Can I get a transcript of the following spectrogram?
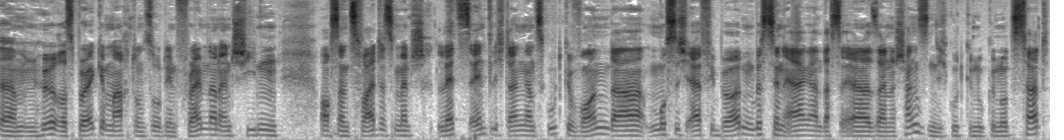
ähm, ein höheres Break gemacht und so den Frame dann entschieden. Auch sein zweites Match letztendlich dann ganz gut gewonnen. Da muss sich Alfie Burden ein bisschen ärgern, dass er seine Chancen nicht gut genug genutzt hat.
